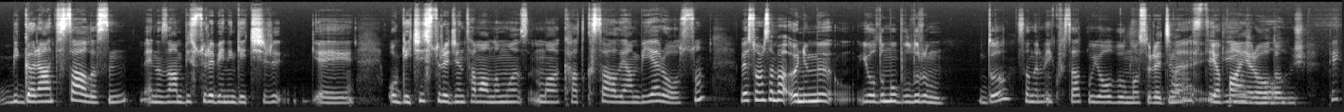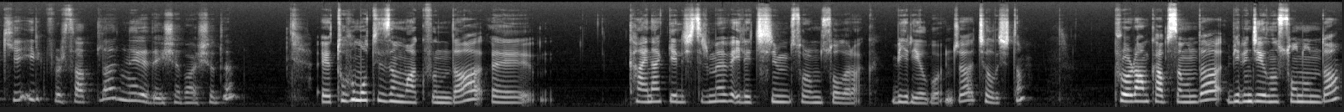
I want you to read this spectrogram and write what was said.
bir garanti sağlasın. En azından bir süre beni geçir e, o geçiş sürecini tamamlamama katkı sağlayan bir yer olsun ve sonrasında ben önümü yolumu bulurumdu. Sanırım ilk fırsat bu yol bulma istediğin yapan yer oldu. Olmuş. Peki ilk fırsatla nerede işe başladın? E, Tohum Otizm Vakfı'nda e, kaynak geliştirme ve iletişim sorumlusu olarak bir yıl boyunca çalıştım. Program kapsamında birinci yılın sonunda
